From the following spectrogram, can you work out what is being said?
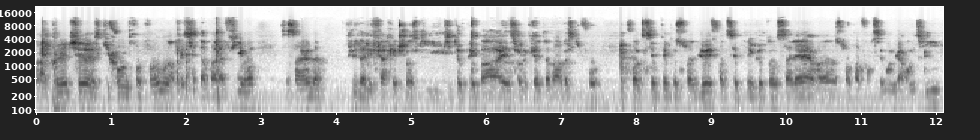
Après, tu sais, est-ce qu'il faut entreprendre? Après, si t'as pas la fibre, ça sert à plus d'aller faire quelque chose qui, qui te plaît pas et sur lequel t'as pas parce qu'il faut faut accepter que ce soit Dieu, il faut accepter que ton salaire euh, soit pas forcément garanti,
